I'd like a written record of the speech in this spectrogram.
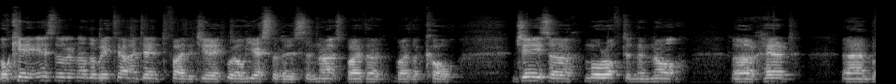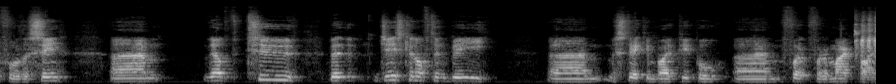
Okay, is there another way to identify the jay? Well, yes there is, and that's by the by the call. Jays are more often than not are heard um, before they're seen. Um, they have two, but jays can often be um, mistaken by people um, for, for a magpie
